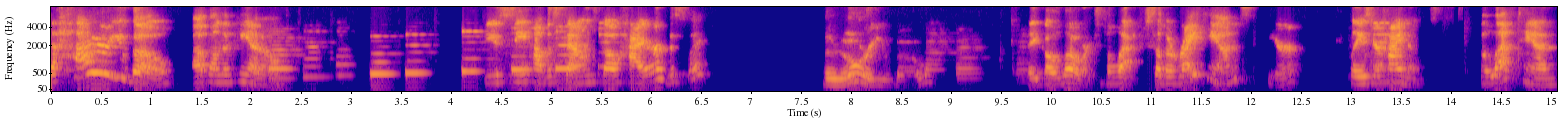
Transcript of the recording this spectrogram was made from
The higher you go up on the piano, do you see how the sounds go higher this way? The lower you go, they go lower to the left. So the right hand here plays your high notes. The left hand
